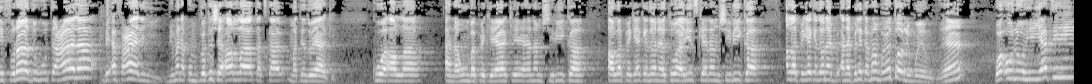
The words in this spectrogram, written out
إفراده تعالى بأفعاله بمعنى كمفكشة الله كتك ما تندوياك كوا الله أنا أمبا بكياك أنا مشريكا الله بكياك أنا يتوى رزك أنا مشريكا الله بكياك أنا أنا بليك ما بيوت أولي مويم وألوهيته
